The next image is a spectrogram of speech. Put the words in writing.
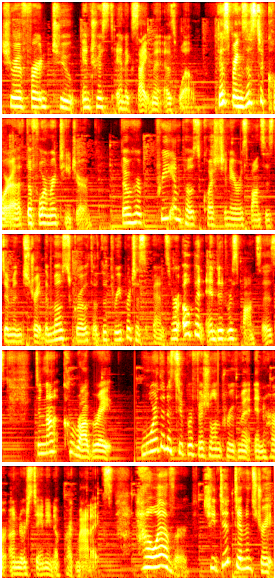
she referred to interest and excitement as well. This brings us to Cora, the former teacher. Though her pre and post questionnaire responses demonstrate the most growth of the three participants, her open ended responses did not corroborate more than a superficial improvement in her understanding of pragmatics. However, she did demonstrate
